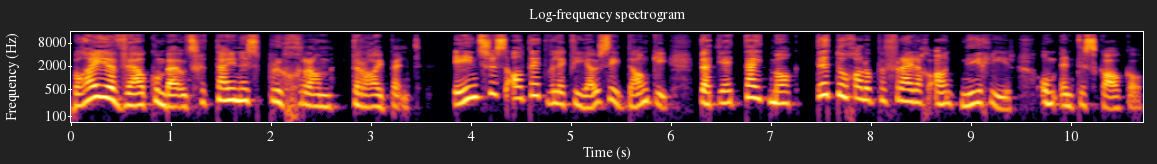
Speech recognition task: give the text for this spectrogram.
Baie welkom by ons getuienisprogram Draaipunt. En soos altyd wil ek vir jou sê dankie dat jy tyd maak dit tog al op 'n Vrydag aand 9uur om in te skakel.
